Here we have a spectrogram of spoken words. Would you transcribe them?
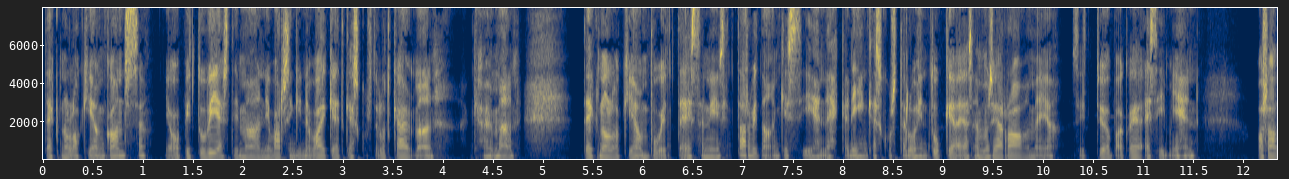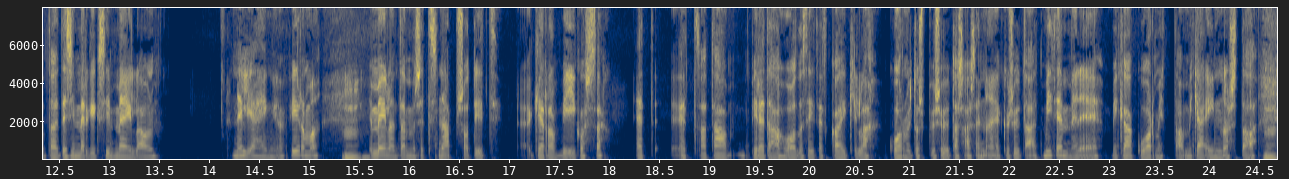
teknologian kanssa ja opittu viestimään, niin varsinkin ne vaikeat keskustelut käymään, käymään teknologian puitteissa, niin sit tarvitaankin siihen ehkä niihin keskusteluihin tukea ja semmoisia raameja sitten työpaikan ja esimiehen osalta. Et esimerkiksi meillä on neljä hengen firma mm. ja meillä on tämmöiset snapshotit kerran viikossa, että et tota, pidetään huolta siitä, että kaikilla kuormitus pysyy tasaisena ja kysytään, että miten menee, mikä kuormittaa, mikä innostaa. Mm.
